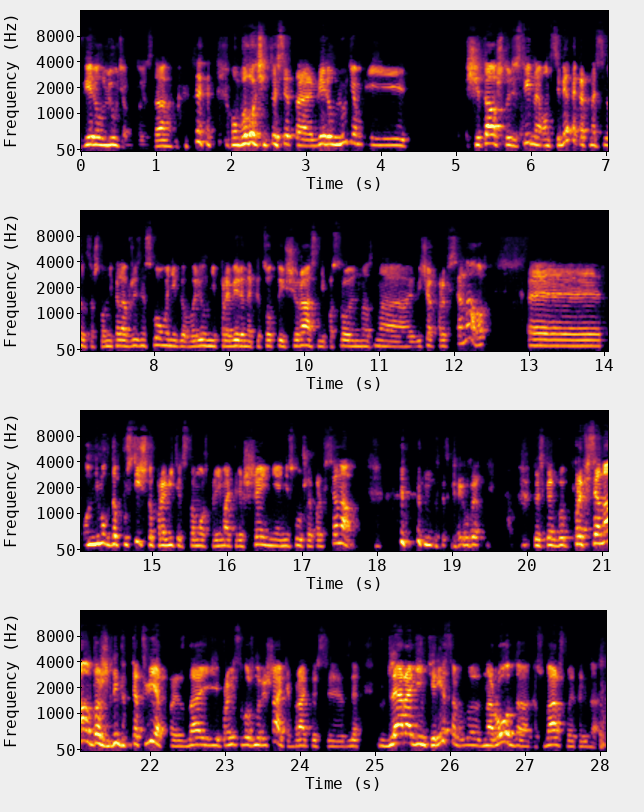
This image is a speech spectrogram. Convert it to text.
верил людям, то есть, да, он был очень, то есть это верил людям и считал, что действительно он себе так относился, что он никогда в жизни слова не говорил, не проверено 500 тысяч раз, не построен на, на вещах профессионалов, э, он не мог допустить, что правительство может принимать решения, не слушая профессионалов. То есть, как бы профессионалы должны дать ответ, то есть, да, и правительство должно решать и брать то есть, э, для, для ради интересов народа, государства и так далее.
